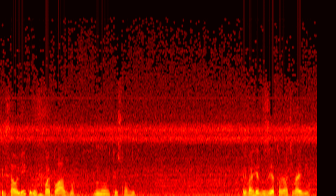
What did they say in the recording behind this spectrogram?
Cristal líquido ou é plasma? Não, é cristal ali. Ele vai reduzir a Toyota e vai vir.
